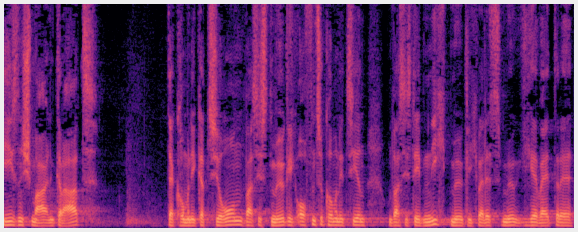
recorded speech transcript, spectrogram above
diesen schmalen Grad der Kommunikation, was ist möglich, offen zu kommunizieren und was ist eben nicht möglich, weil es mögliche weitere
